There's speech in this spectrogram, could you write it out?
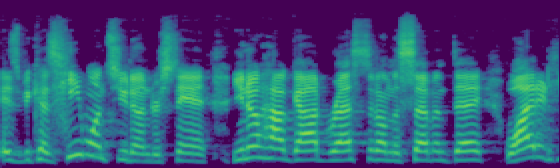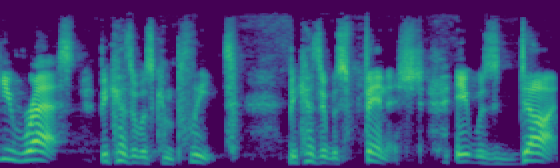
is because he wants you to understand you know how God rested on the seventh day? Why did he rest? Because it was complete, because it was finished, it was done.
